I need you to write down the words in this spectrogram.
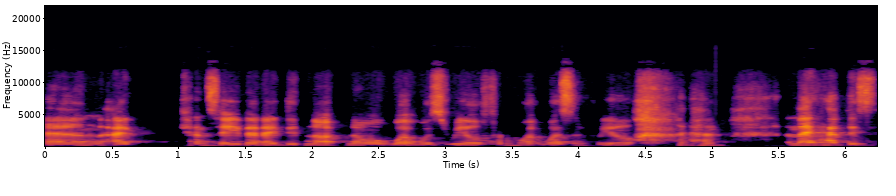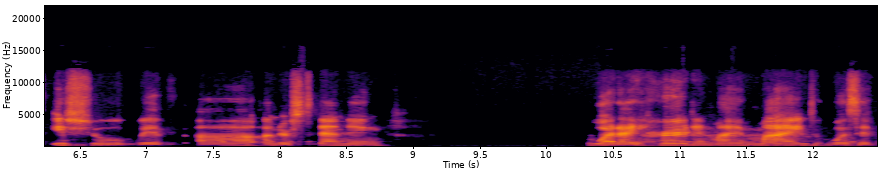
And I can say that I did not know what was real from what wasn't real. and I had this issue with uh, understanding what I heard in my mind. Was it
